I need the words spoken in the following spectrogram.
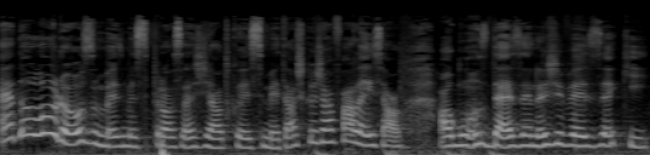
é doloroso mesmo esse processo de autoconhecimento. Acho que eu já falei isso algumas dezenas de vezes aqui.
